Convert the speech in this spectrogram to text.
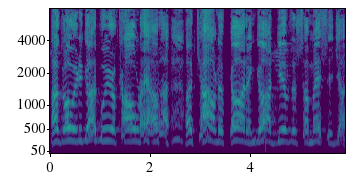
uh, glory to God, we are called out uh, a child of God, and God gives us a message. Uh,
